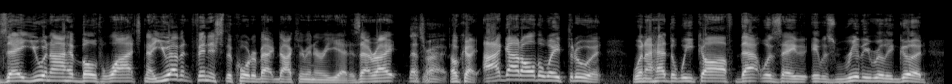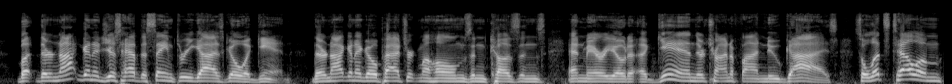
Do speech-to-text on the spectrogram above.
Zay, you and I have both watched. Now, you haven't finished the quarterback documentary yet, is that right? That's right. Okay. I got all the way through it when I had the week off. That was a it was really really good. But they're not going to just have the same three guys go again. They're not going to go Patrick Mahomes and Cousins and Mariota again. They're trying to find new guys. So let's tell them.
